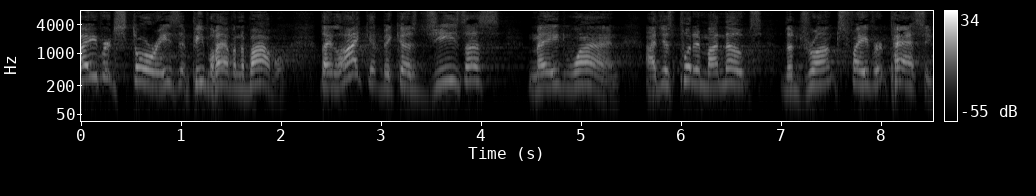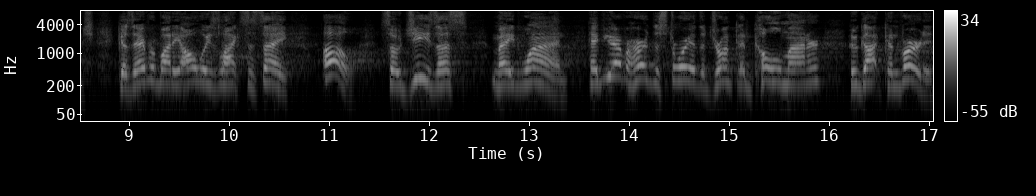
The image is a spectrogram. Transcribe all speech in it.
favorite stories that people have in the Bible. They like it because Jesus made wine. I just put in my notes the drunk's favorite passage because everybody always likes to say, oh, so Jesus made wine. Have you ever heard the story of the drunken coal miner who got converted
